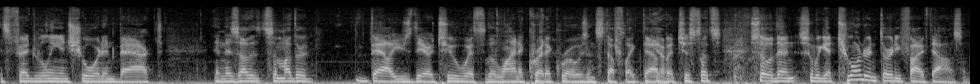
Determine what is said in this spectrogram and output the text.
It's federally insured and backed. And there's other some other values there too with the line of credit grows and stuff like that. Yeah. But just let's so then so we get 235,000,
